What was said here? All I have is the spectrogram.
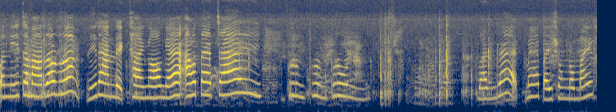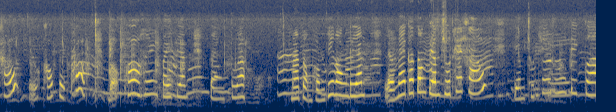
วันนี้จะมาเล่าเรื่อง นิทานเด็กชายงอแงเอาแต่ใจปรุนปรุนปรุนวันแรกแม่ไปชงนมมาให้เขาหรือเขาปลุกพ่อ บอกพ่อให้ไปเตรียมแต่งตัว มาส่งผมที่โรงเรียน แล้วแม่ก็ต้องเตรียมชุดให้เขา เตรียมชุดให้ลูกดีกว่า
